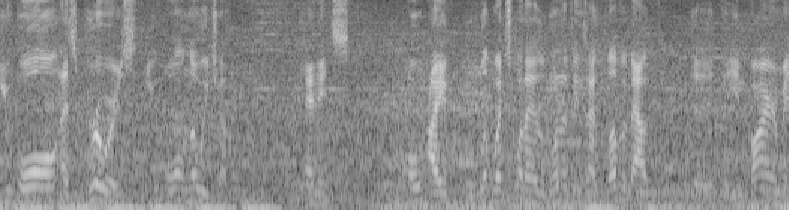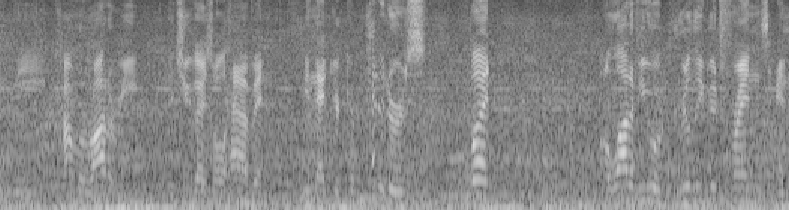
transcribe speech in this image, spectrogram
you all as brewers. You all know each other, and it's oh, I what's what I one of the things I love about the the environment, the camaraderie that you guys all have, and in that you're competitors, but a lot of you are really good friends and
